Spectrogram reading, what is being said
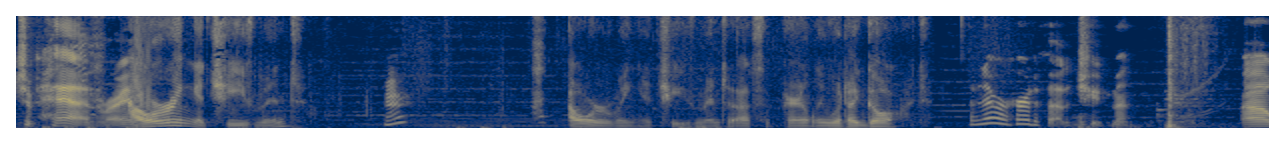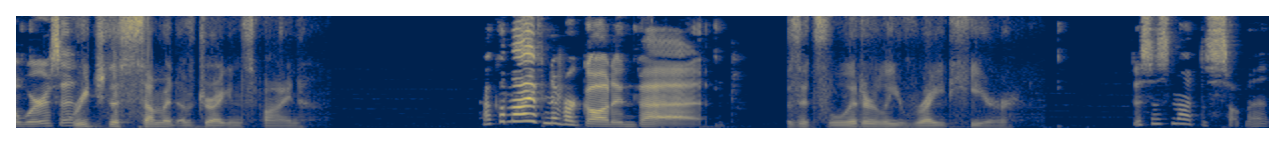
Japan, right? Powering achievement. Hmm? Powering achievement. That's apparently what I got. I've never heard of that achievement. Uh, where is it? Reach the summit of Dragon Spine. How come I've never gotten that? Because it's literally right here. This is not the summit.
